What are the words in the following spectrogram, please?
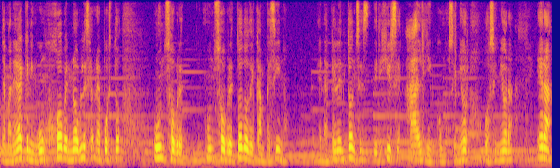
de manera que ningún joven noble se habría puesto un sobre, un sobre todo de campesino. En aquel entonces, dirigirse a alguien como señor o señora era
